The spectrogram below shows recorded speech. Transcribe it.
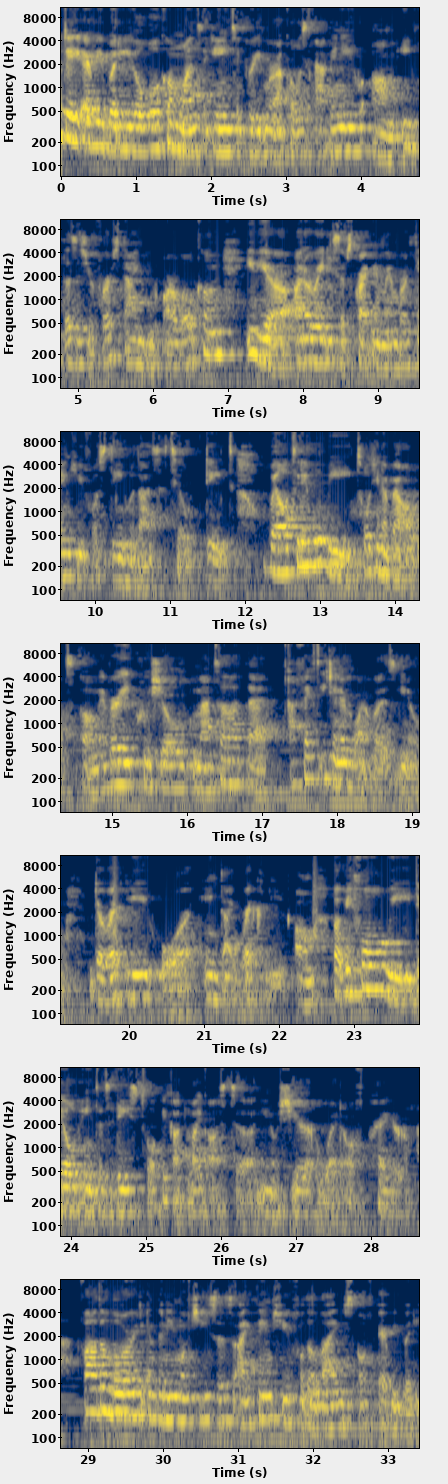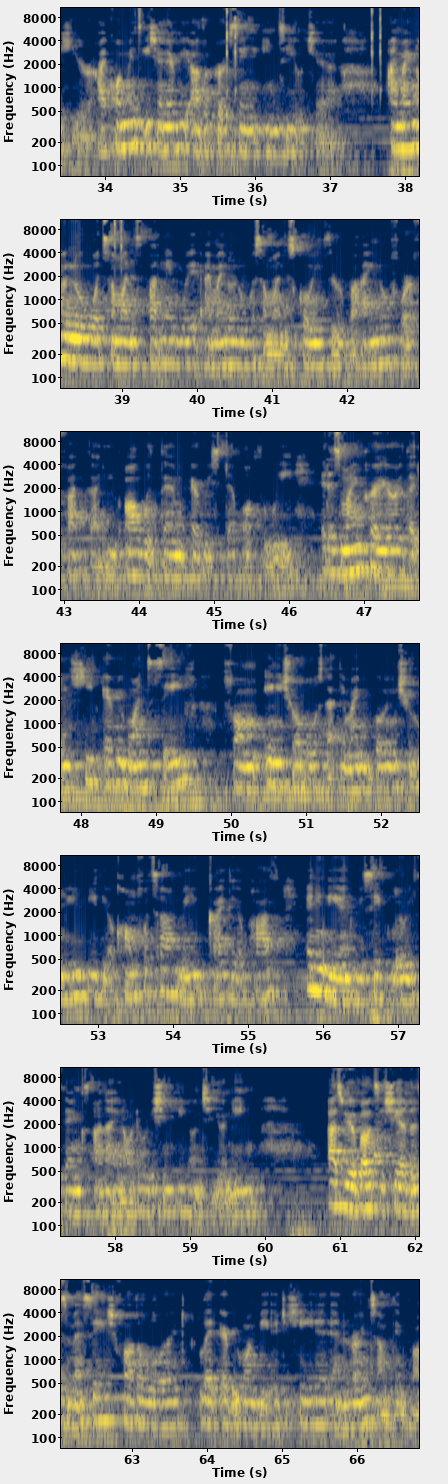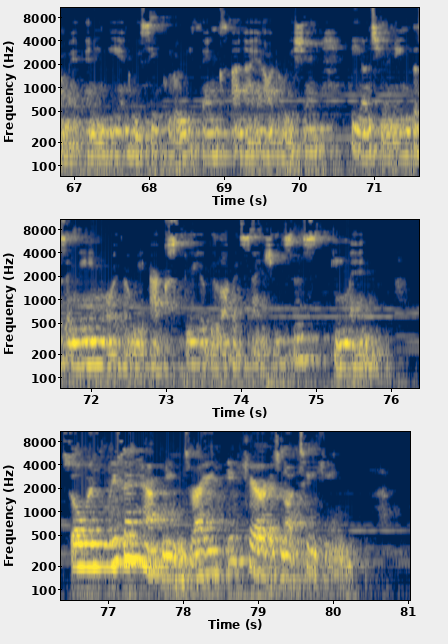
Good day, everybody. You're welcome once again to Great Miracles Avenue. Um, if this is your first time, you are welcome. If you're an already subscribing member, thank you for staying with us till date. Well, today we'll be talking about um, a very crucial matter that affects each and every one of us, you know, directly or indirectly. Um, but before we delve into today's topic, I'd like us to, you know, share a word of prayer. Father, Lord, in the name of Jesus, I thank you for the lives of everybody here. I commit each and every other person into your care. I might not know what someone is battling with. I might not know what someone is going through, but I know for a fact that you are with them every step of the way. It is my prayer that you keep everyone safe from any troubles that they might be going through. May you be their comforter, may you guide their path, and in the end we say glory, thanks, honor, and adoration be unto your name. As we're about to share this message, Father Lord, let everyone be educated and learn something from it. And in the end, we say glory, thanks, honor, and adoration be unto your name. There's a meaning more that we ask through your beloved Son, Jesus. Amen. So with recent happenings, right, if care is not taken,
